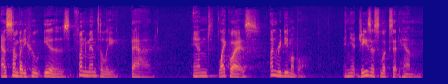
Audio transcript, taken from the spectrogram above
as somebody who is fundamentally bad and likewise unredeemable. And yet Jesus looks at him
